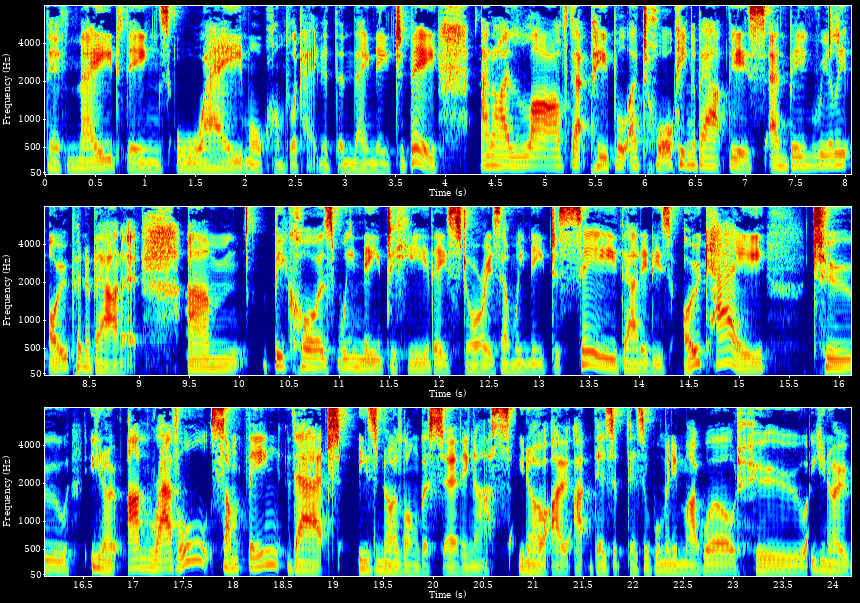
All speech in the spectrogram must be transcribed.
they've made things way more complicated than they need to be. And I love that people are talking about this and being really open about it um, because we need to hear these stories and we need to see that it is okay to, you know, unravel something that is no longer serving us. You know, I, I, there's a there's a woman in my world who, you know,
